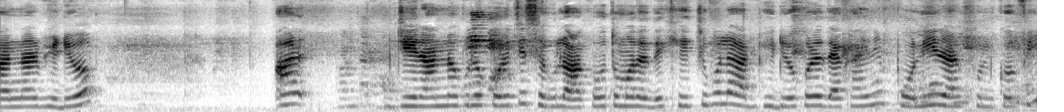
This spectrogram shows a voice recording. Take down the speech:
রান্নার ভিডিও। আর যে রান্নাগুলো করেছি সেগুলো আগেও তোমাদের দেখিয়েছি বলে আর ভিডিও করে দেখায়নি পনির আর ফুলকপি।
